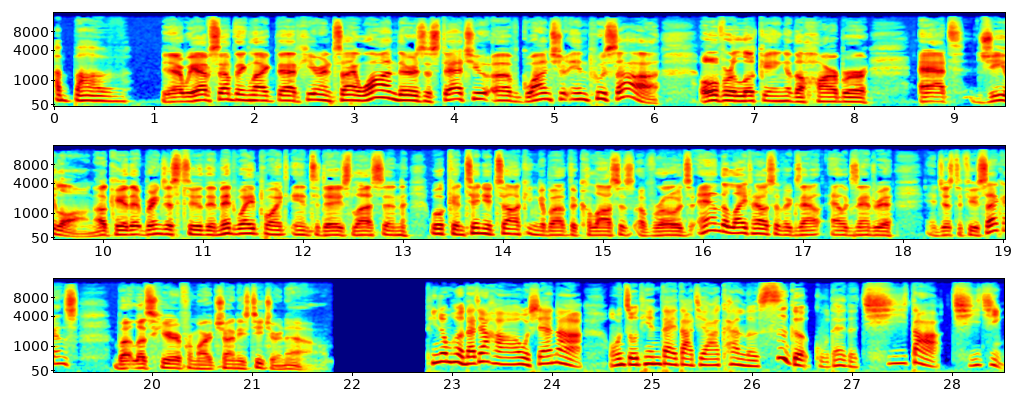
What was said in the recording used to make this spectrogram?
above. Yeah, we have something like that here in Taiwan. There's a statue of Guanshiyin Pusa overlooking the harbor at Keelung. Okay, that brings us to the midway point in today's lesson. We'll continue talking about the Colossus of Rhodes and the Lighthouse of Alexandria in just a few seconds, but let's hear from our Chinese teacher now. 听众朋友，大家好，我是安娜。我们昨天带大家看了四个古代的七大奇景，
